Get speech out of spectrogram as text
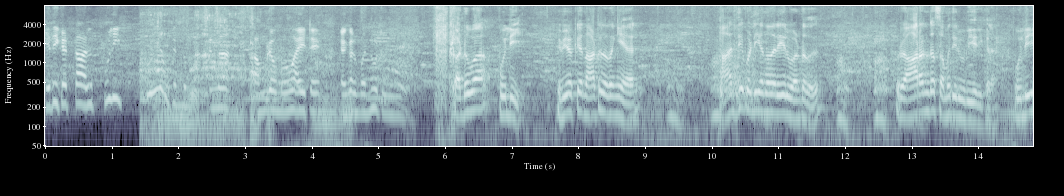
ഗതി കെട്ടാൽ പുലി എന്ന സംരംഭവുമായിട്ട് ഞങ്ങൾ മുന്നോട്ട് പോകുന്നു. കടുവ പുലി ഇവയൊക്കെ നാട്ടിലിറങ്ങിയാൽ ആദ്യപടി എന്ന നിലയിൽ വേണ്ടത് ഒരു ആറംഗ സമിതി രൂപീകരിക്കലാണ് പുലി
